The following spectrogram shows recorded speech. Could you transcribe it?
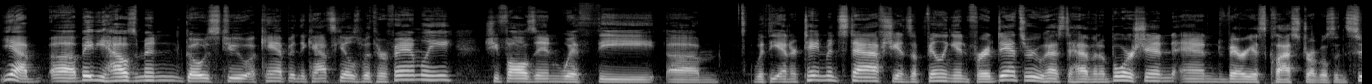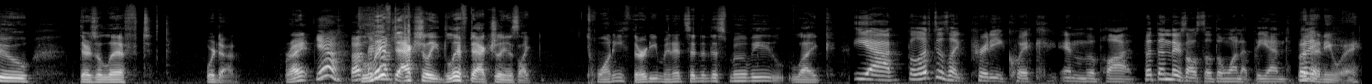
yeah, uh, Baby Houseman goes to a camp in the Catskills with her family. She falls in with the um, with the entertainment staff. She ends up filling in for a dancer who has to have an abortion, and various class struggles ensue. There's a lift. We're done. Right? Yeah, that's The lift actually lift actually is like 20 30 minutes into this movie like Yeah, the lift is like pretty quick in the plot, but then there's also the one at the end. but anyway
